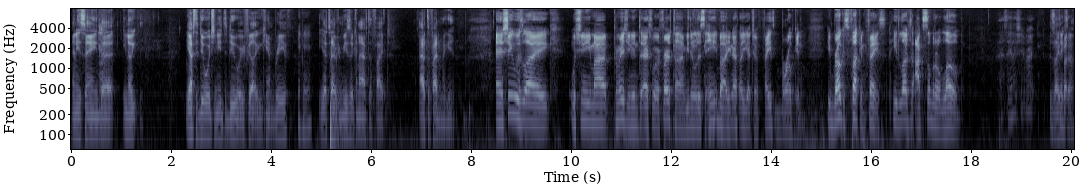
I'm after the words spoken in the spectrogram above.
and he's saying that you know you have to do what you need to do, or you feel like you can't breathe. Mm-hmm. You have to have your music, and I have to fight. I have to fight him again. And she was like, "Well, you need my permission. You didn't ask for it first time. You didn't listen to anybody. And that's how you got your face broken. He broke his fucking face. He lost the occipital lobe. Did I say that shit right? It's like, think but, so.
